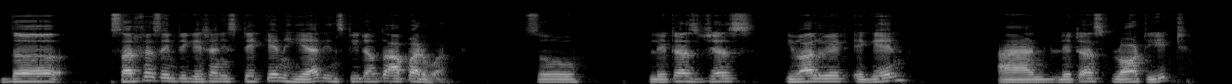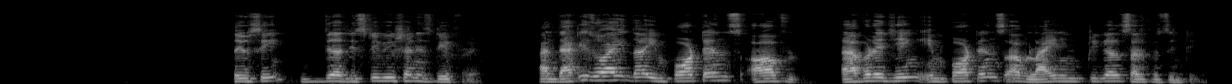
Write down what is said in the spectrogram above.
the surface integration is taken here instead of the upper one. So let us just evaluate again and let us plot it so you see the distribution is different. And that is why the importance of averaging importance of line integral surface integral.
